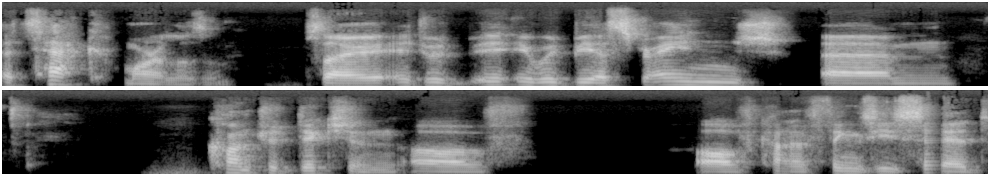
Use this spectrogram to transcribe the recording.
attack moralism. So it would it, would be a strange um, contradiction of of kind of things he said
